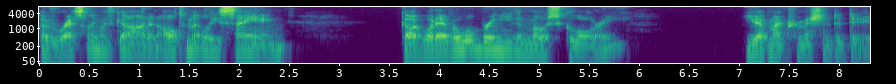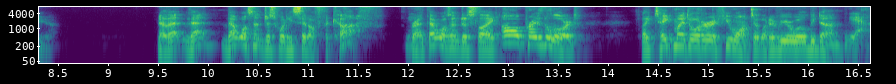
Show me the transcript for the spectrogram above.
of wrestling with god and ultimately saying God, whatever will bring you the most glory, you have my permission to do. Now that that that wasn't just what he said off the cuff, Yeah. right? That wasn't just like, oh, praise the Lord. Like, take my daughter if you want it, whatever your will be done. yeah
